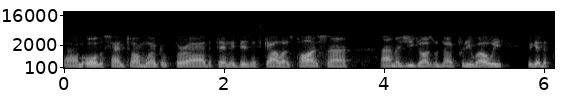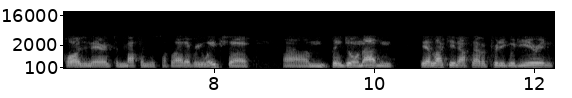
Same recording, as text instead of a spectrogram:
Um, all at the same time working for uh, the family business Garlo's Pies. So um, as you guys would know pretty well, we, we get the pies in there and some muffins and stuff like that every week. So um, been doing that and yeah, lucky enough to have a pretty good year in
